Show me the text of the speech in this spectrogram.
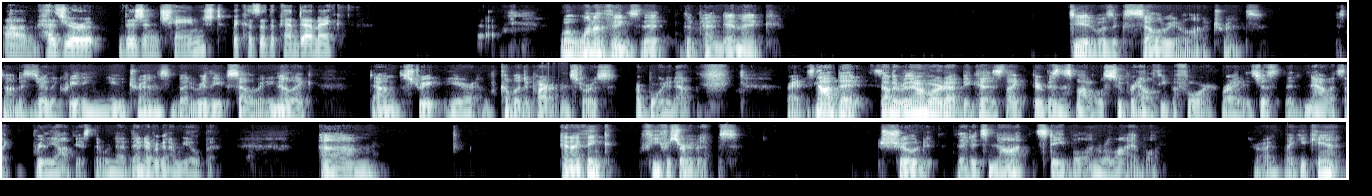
Um, has your vision changed because of the pandemic? Well, one of the things that the pandemic did was accelerate a lot of trends. It's not necessarily creating new trends, but really accelerating. You know, like down the street here, a couple of department stores are boarded up right? It's not that it's not that they're not boarded up because like their business model was super healthy before right? It's just that now it's like really obvious that we're ne- they're never going to reopen. Um and i think fee for service showed that it's not stable and reliable right? Like you can't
